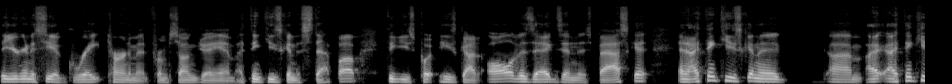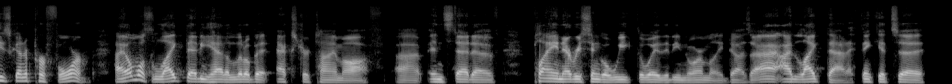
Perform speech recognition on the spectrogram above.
that you're going to see a great tournament from sung Jae i think he's going to step up. I think he's put he's got all of his eggs in this basket and i think he's going to um, I, I, think he's going to perform. I almost like that he had a little bit extra time off uh, instead of playing every single week the way that he normally does. I, I, like that. I think it's a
